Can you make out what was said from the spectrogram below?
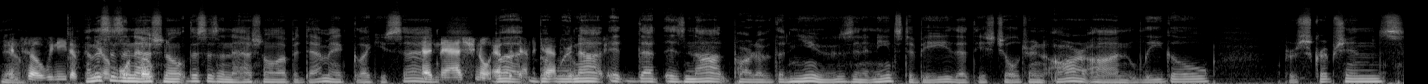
Yeah. And so we need a And this know, is a national. This is a national epidemic, like you said. a national but epidemic. but we're not. It that is not part of the news, and it needs to be that these children are on legal prescriptions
